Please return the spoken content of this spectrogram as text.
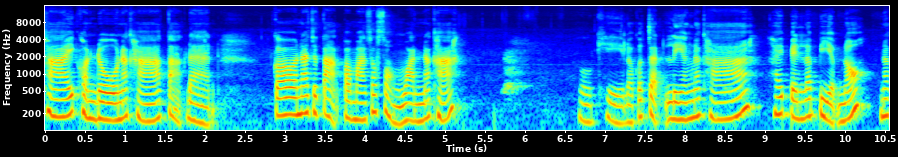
ใช้คอนโดนะคะ ตากแดด ก็น่าจะตากประมาณสักสองวันนะคะ โอเค เราก็จัดเลี้ยงนะคะ ให้เป็นระเบียบเนาะนะ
